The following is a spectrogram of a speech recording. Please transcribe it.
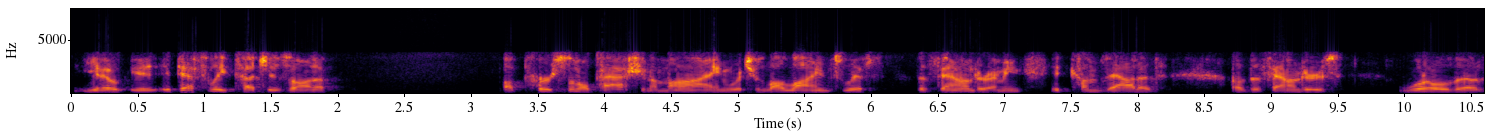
you know, it, it definitely touches on a, a personal passion of mine, which aligns with the founder. I mean, it comes out of, of the founder's world of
